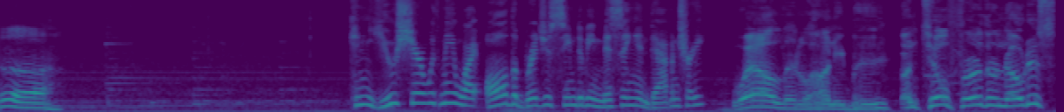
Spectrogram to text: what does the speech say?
Ugh. Can you share with me why all the bridges seem to be missing in Daventry? Well, little honeybee, until further notice,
